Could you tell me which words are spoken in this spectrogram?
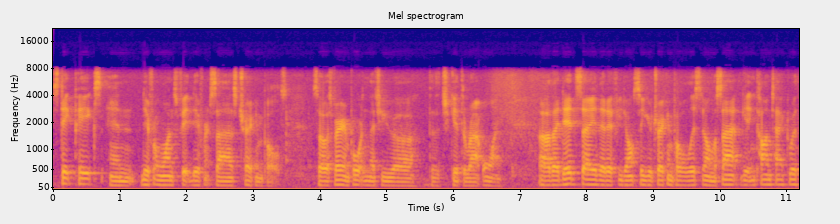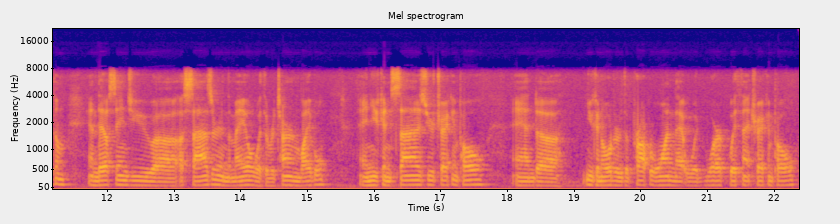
StickPics and different ones fit different size trekking poles. So it's very important that you uh, that you get the right one. Uh, they did say that if you don't see your trekking pole listed on the site, get in contact with them and they'll send you uh, a sizer in the mail with a return label and you can size your trekking pole and uh, you can order the proper one that would work with that trekking pole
